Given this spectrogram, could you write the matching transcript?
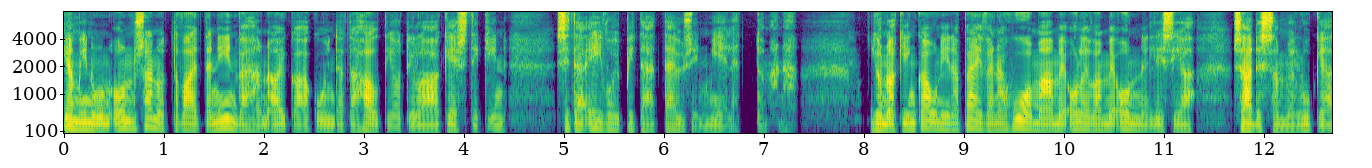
Ja minun on sanottava, että niin vähän aikaa kuin tätä haltiotilaa kestikin, sitä ei voi pitää täysin mielettömänä. Jonakin kauniina päivänä huomaamme olevamme onnellisia, saadessamme lukea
